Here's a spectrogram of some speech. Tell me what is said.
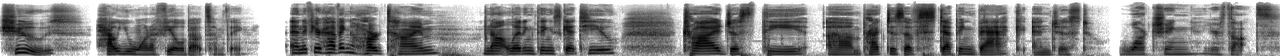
choose how you want to feel about something. And if you're having a hard time not letting things get to you, try just the um, practice of stepping back and just watching your thoughts.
